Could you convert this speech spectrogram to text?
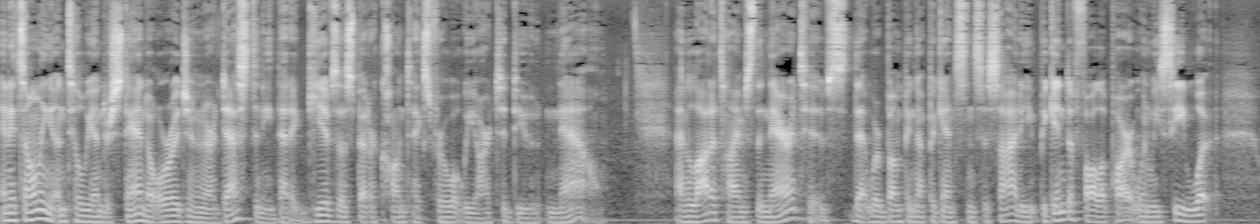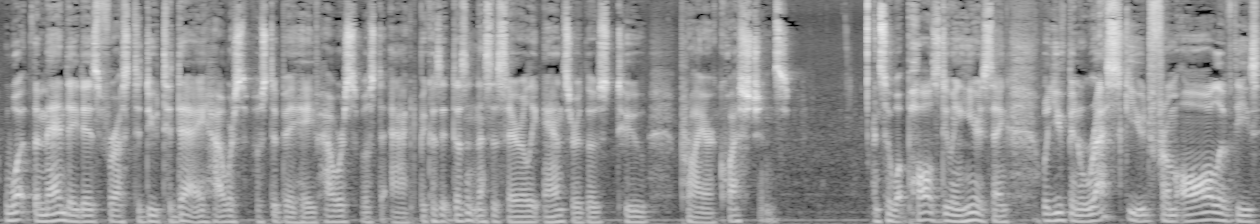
And it's only until we understand our origin and our destiny that it gives us better context for what we are to do now. And a lot of times, the narratives that we're bumping up against in society begin to fall apart when we see what what the mandate is for us to do today, how we're supposed to behave, how we're supposed to act, because it doesn't necessarily answer those two prior questions. And so what Paul's doing here is saying, well, you've been rescued from all of these,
